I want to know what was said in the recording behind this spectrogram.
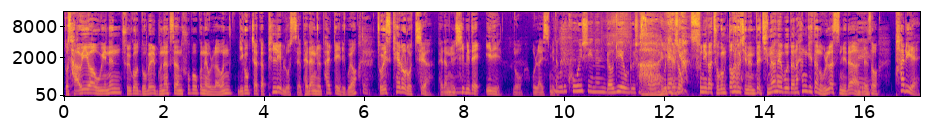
또 4위와 5위는 줄곧 노벨 문학상 후보군에 올라온 미국 작가 필립 로스 배당률 8대 1이고요. 네. 조이스 캐롤 오츠 배당률 음. 12대 1위로 올라 있습니다. 우리 고은 씨는 몇 위에 오르셨어요? 아, 계속 순위가 조금 떨어지는데 지난해보다는 네. 한 계단 올랐습니다. 네. 그래서 8위에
